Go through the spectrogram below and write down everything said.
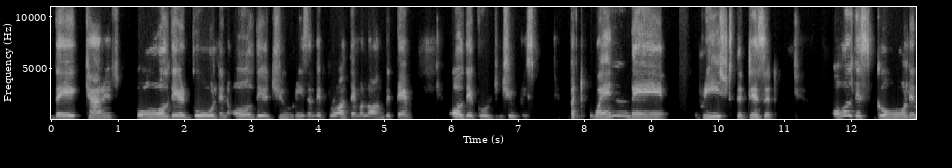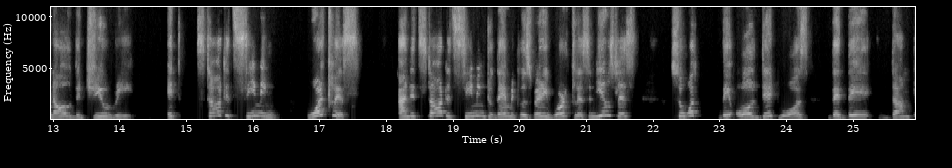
they carried all their gold and all their jewelries and they brought them along with them, all their gold and jewelries. But when they reached the desert, all this gold and all the jewelry, it started seeming worthless. And it started seeming to them it was very worthless and useless. So what they all did was that they dumped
